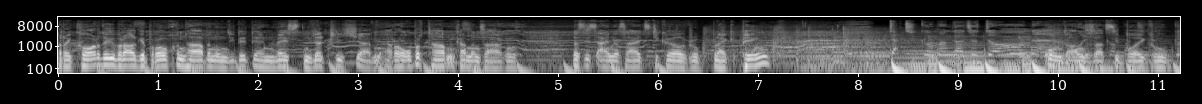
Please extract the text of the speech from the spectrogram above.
Rekorde überall gebrochen haben und den Westen wirklich ähm, erobert haben, kann man sagen. Das ist einerseits die Girl Group Blackpink und andererseits die Boy Group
